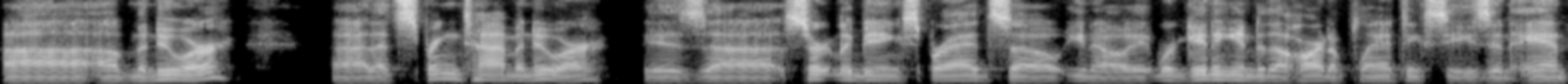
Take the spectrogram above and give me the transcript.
of manure, uh, that springtime manure, is uh, certainly being spread. So, you know, we're getting into the heart of planting season. And,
